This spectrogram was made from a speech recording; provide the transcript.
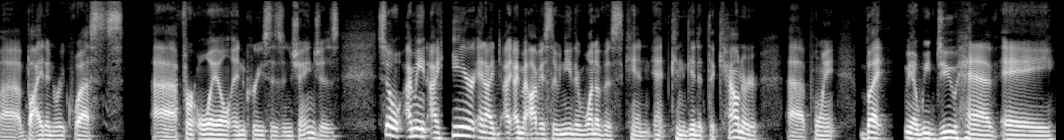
uh, Biden requests uh, for oil increases and changes. So, I mean, I hear, and I, I, I mean, obviously, neither one of us can eh, can get at the counter uh, point, but you know, we do have a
